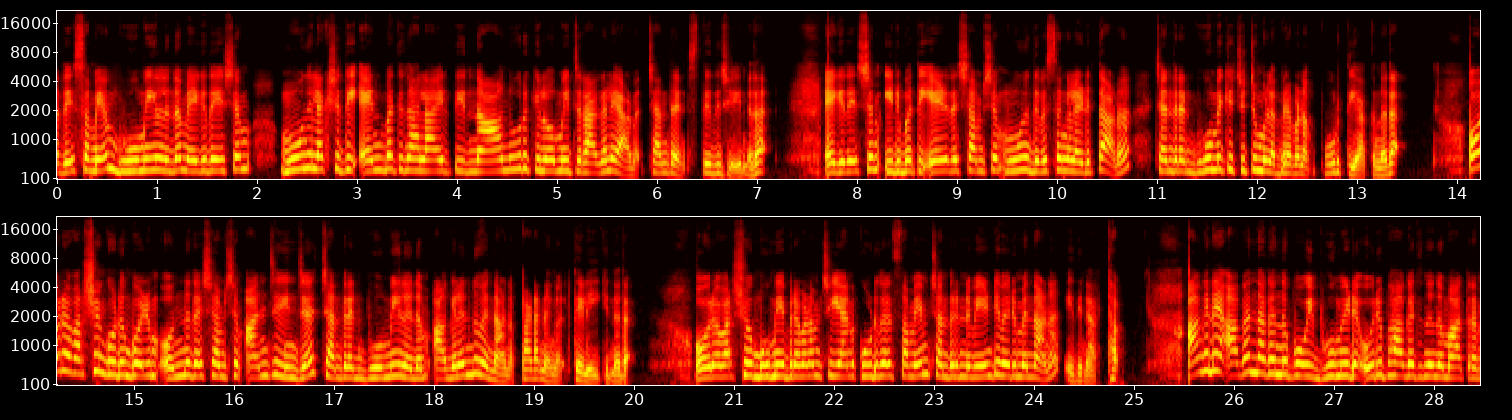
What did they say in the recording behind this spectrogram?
അതേസമയം ഭൂമിയിൽ നിന്നും ഏകദേശം മൂന്ന് ലക്ഷത്തി എൺപത്തിനാലായിരത്തി നാനൂറ് കിലോമീറ്റർ അകലെയാണ് ചന്ദ്രൻ സ്ഥിതി ചെയ്യുന്നത്. ഏകദേശം ഇരുപത്തിയേഴ് ദശാംശം മൂന്ന് ദിവസങ്ങൾ എടുത്താണ് ചന്ദ്രൻ ഭൂമിക്ക് ചുറ്റുമുള്ള ഭ്രമണം പൂർത്തിയാക്കുന്നത്. ഓരോ വർഷം കൂടുമ്പോഴും ഒന്ന് ദശാംശം അഞ്ച് ഇഞ്ച് ചന്ദ്രൻ ഭൂമിയിൽ നിന്നും അകലുന്നുവെന്നാണ് പഠനങ്ങൾ തെളിയിക്കുന്നത്. ഓരോ വർഷവും ഭൂമി ഭ്രമണം ചെയ്യാൻ കൂടുതൽ സമയം ചന്ദ്രന് വേണ്ടി വരുമെന്നാണ് ഇതിനർത്ഥം. അങ്ങനെ അകന്നകന്നു പോയി ഭൂമിയുടെ ഒരു ഭാഗത്തു നിന്ന് മാത്രം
